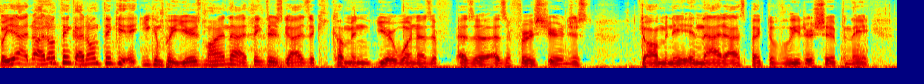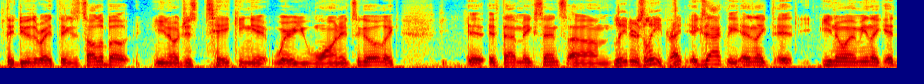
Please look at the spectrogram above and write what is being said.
but yeah, no, I don't think I don't think it, you can put years behind that. I think there's guys that can come in year one as a as a as a first year and just dominate in that aspect of leadership and they they do the right things. It's all about you know just taking it where you want it to go. Like if that makes sense um, leaders lead right? Exactly. And like it, you know what i mean? Like it,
